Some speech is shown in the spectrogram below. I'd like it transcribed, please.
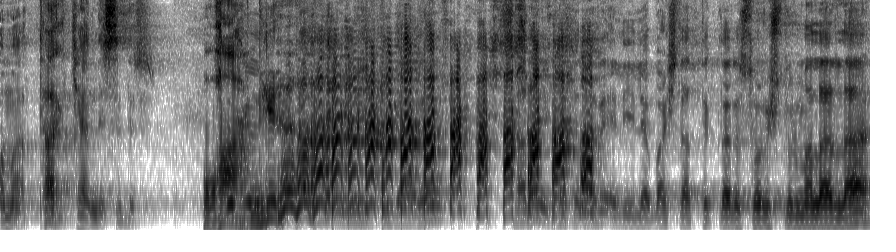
ama ta kendisidir. Oha. Saray eliyle başlattıkları soruşturmalarla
